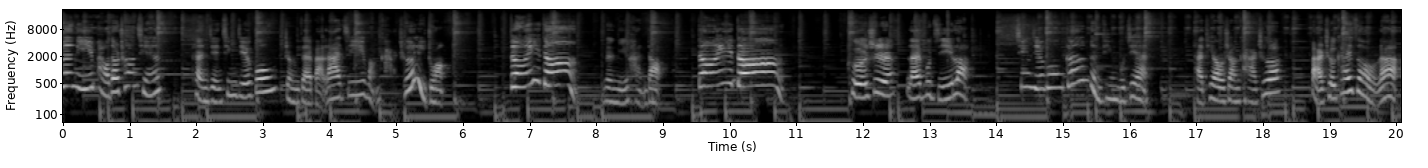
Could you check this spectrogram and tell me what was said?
温妮跑到窗前，看见清洁工正在把垃圾往卡车里装。等一等！温妮喊道：“等一等！”可是来不及了，清洁工根本听不见。他跳上卡车，把车开走了。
